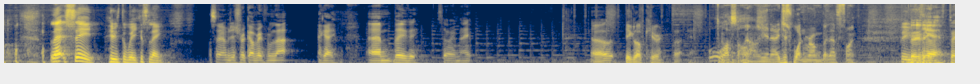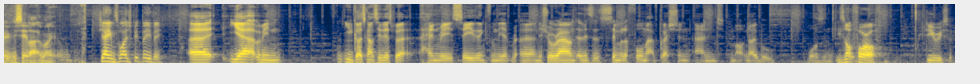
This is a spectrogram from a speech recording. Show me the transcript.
Let's see who's the weakest link. Sorry, I'm just recovering from that. Okay. Um, Buvey. Sorry, mate. Uh, big love, Ciaran. But, yeah. Oh, that's not No, you know, just one wrong, but that's fine. Yeah, Buvey, see you later, mate. James, why'd you pick BV? Uh, yeah, I mean, you guys can't see this, but Henry is seething from the uh, initial round, and this is a similar format of question, and Mark Noble wasn't. He's not far off. Do your research.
